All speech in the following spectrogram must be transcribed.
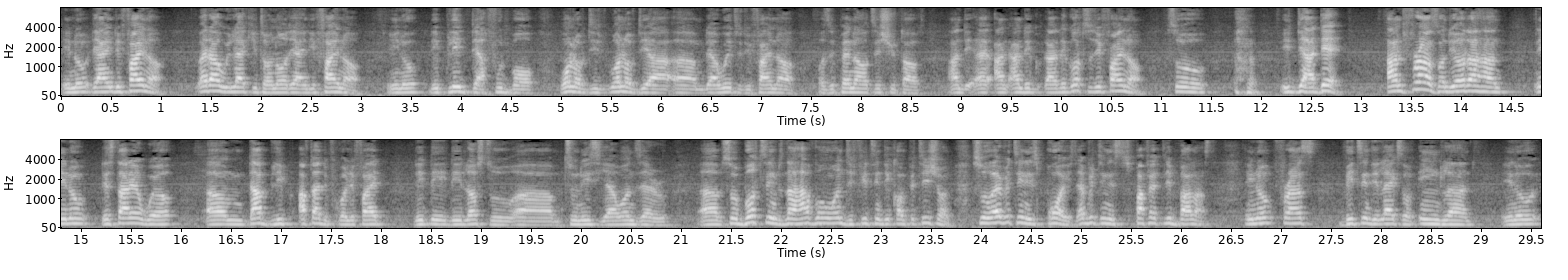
you know they are in the final, whether we like it or not, they are in the final. You know they played their football. One of the one of their um, their way to the final was a penalty shootout, and they uh, and, and they, uh, they got to the final. So they are there. And France, on the other hand, you know they started well. Um, that blip after they've qualified, they, they, they lost to um, Tunisia 1-0. Um, so both teams now have one one defeat in the competition. So everything is poised, everything is perfectly balanced. You know, France beating the likes of England. You know,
